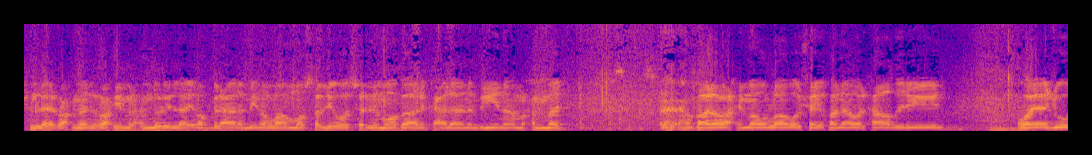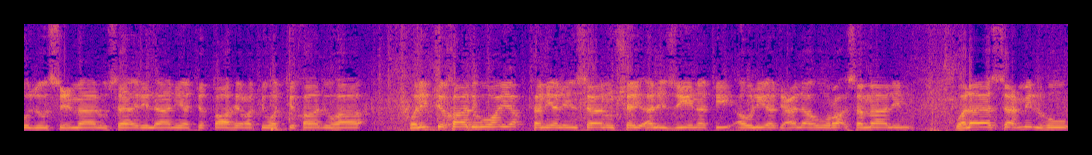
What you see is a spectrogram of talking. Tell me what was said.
بسم الله الرحمن الرحيم. الحمد لله رب العالمين. اللهم صل وسلم وبارك على نبينا محمد قال رحمه الله وشيخنا والحاضرين. ويجوز استعمال سائر الآنية الطاهرة واتخاذها والاتخاذ هو أن يقتني الإنسان الشيء للزينة أو ليجعله رأس مال ولا يستعمله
